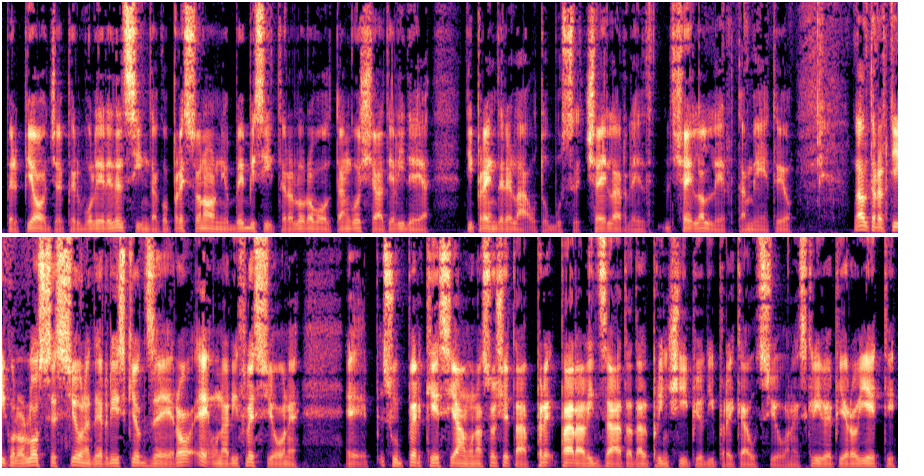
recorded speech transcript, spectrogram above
per pioggia e per volere del sindaco, presso nonni o babysitter a loro volta angosciati all'idea di prendere l'autobus. C'è c'è l'allerta meteo. L'altro articolo, L'ossessione del rischio zero, è una riflessione eh, sul perché siamo una società pre- paralizzata dal principio di precauzione. Scrive Piero Ietti,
